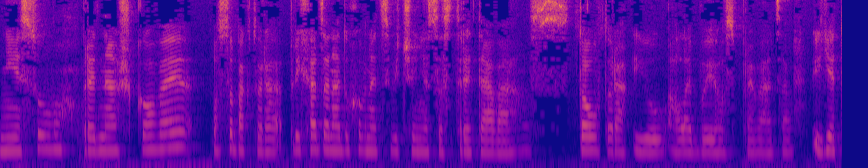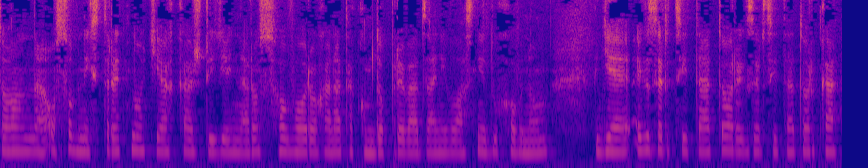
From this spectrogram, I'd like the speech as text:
nie sú prednáškové. Osoba, ktorá prichádza na duchovné cvičenia, sa stretáva s tou, ktorá ju alebo jeho sprevádza. Ide to na osobných stretnutiach každý deň, na rozhovoroch a na takom doprevádzaní vlastne duchovnom, kde exercitátor, exercitátorka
